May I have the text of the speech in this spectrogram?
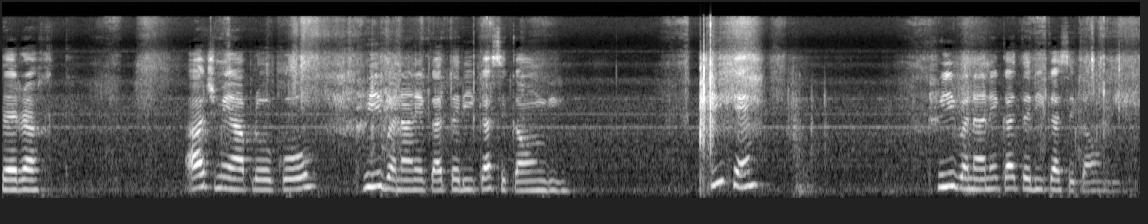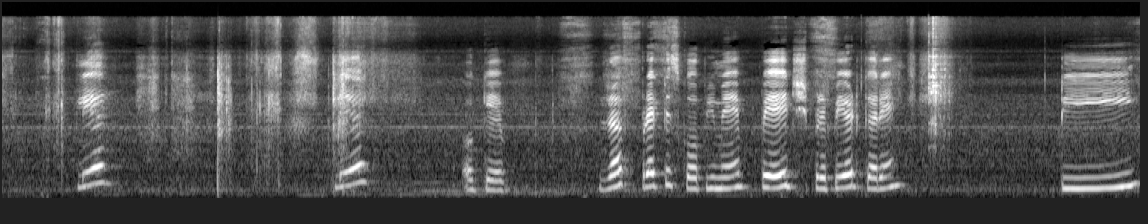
दरख्त आज मैं आप लोगों को ट्री बनाने का तरीका सिखाऊँगी। ठीक है? ट्री बनाने का तरीका सिखाऊँगी। Clear clear okay rough practice copy में पेज प्रिपेयर करें। T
